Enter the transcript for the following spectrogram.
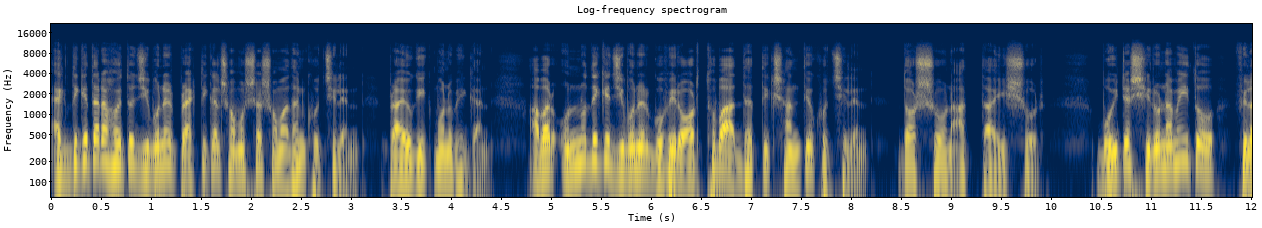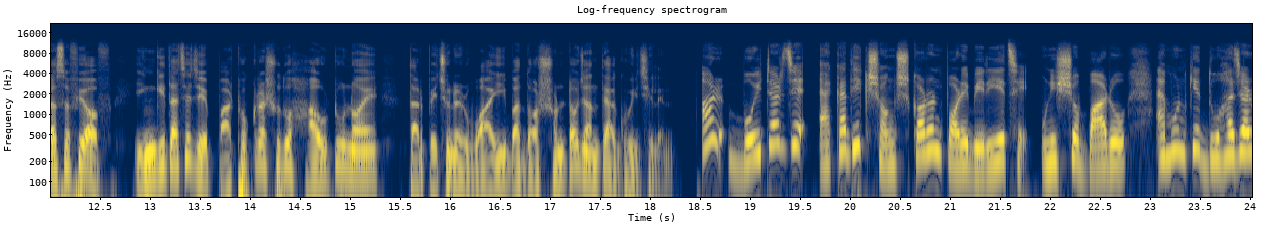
একদিকে তারা হয়তো জীবনের প্র্যাকটিক্যাল সমস্যার সমাধান খুঁজছিলেন, প্রায়োগিক মনোবিজ্ঞান। আবার অন্যদিকে জীবনের গভীর অর্থ বা আধ্যাত্মিক শান্তিও খুঁজছিলেন, দর্শন, আত্মা, ঈশ্বর। বইটার শিরোনামেই তো ফিলসফি অফ ইঙ্গিত আছে যে পাঠকরা শুধু হাউ টু নয় তার পেছনের ওয়াই বা দর্শনটাও জানতে আগ্রহী ছিলেন। আর বইটার যে একাধিক সংস্করণ পরে বেরিয়েছে উনিশশো বারো এমনকি দু হাজার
